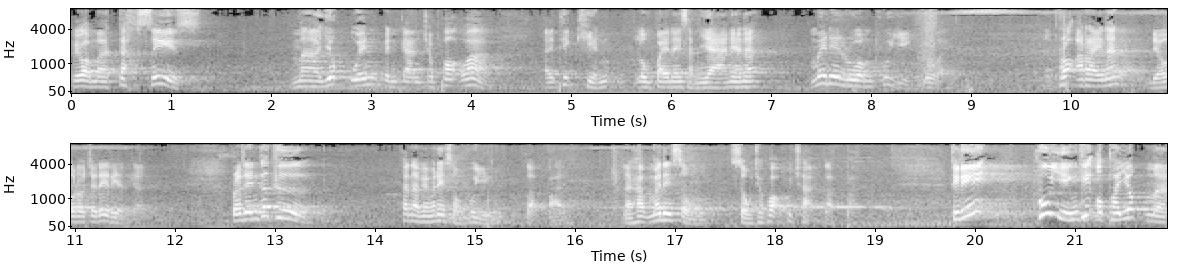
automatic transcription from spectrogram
เรียกว่ามาตักซีสมายกเว้นเป็นการเฉพาะว่าไอ้ที่เขียนลงไปในสัญญาเนี่ยนะ ไม่ได้รวมผู้หญิงด้วย เพราะอะไรนั้น เดี๋ยวเราจะได้เรียนกัน ประเด็นก็คือท่านนบีไม่ได้ส่งผู้หญิงกลับไปนะครับ ไม่ได้ส่งส่งเฉพาะผู้ชายกลับไป ทีนี้ ผู้หญิงที่อพยพมา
